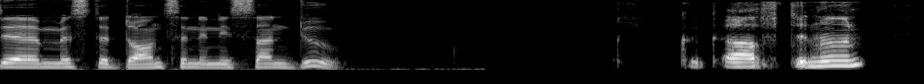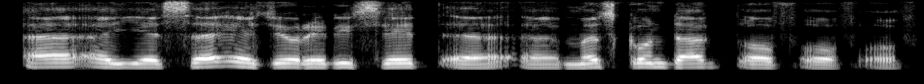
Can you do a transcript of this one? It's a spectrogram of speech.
uh, Mr. Donson and his son do? Good afternoon. Uh, uh, yes, sir. As you already said, uh, uh misconduct of of of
